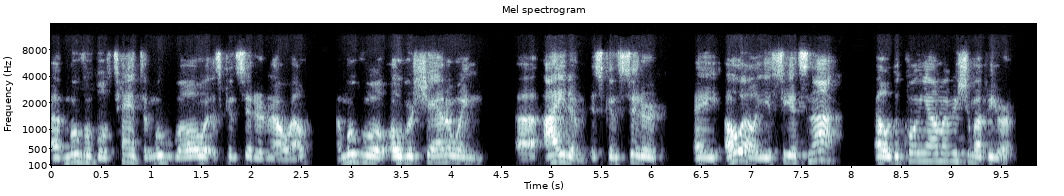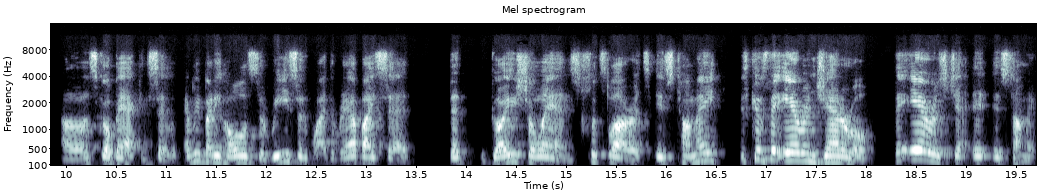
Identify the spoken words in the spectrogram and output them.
a movable tent, a movable oil is considered an oil? A movable overshadowing uh, item is considered a oil. You see, it's not. Uh, let's go back and say everybody holds the reason why the rabbi said that Goyish lands, chutzlaretz, is tame is because the air in general, the air is is tame.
